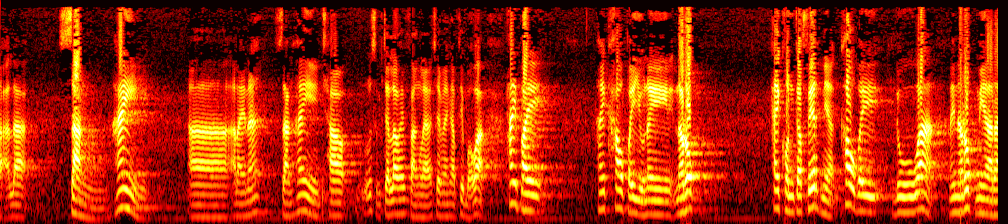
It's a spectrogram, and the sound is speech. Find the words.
ตะละสั่งให้ออะไรนะ สั่งให้ชาวรู้สึกจะเล่าให้ฟังแล้วใช่ไหมครับ ที่บอกว่าให้ไปให้เข้าไปอยู่ในนรก ให้คนกาเฟสเนี่ยเข้าไปดูว่าในนรกมีอะไร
